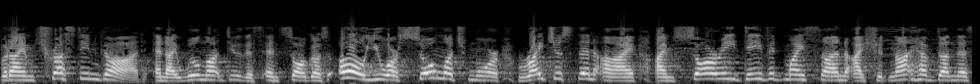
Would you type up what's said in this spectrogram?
but I am trusting God and I will not do this. And Saul goes, Oh, you are so much more righteous than I. I'm sorry, David, my son. I should not have done this.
